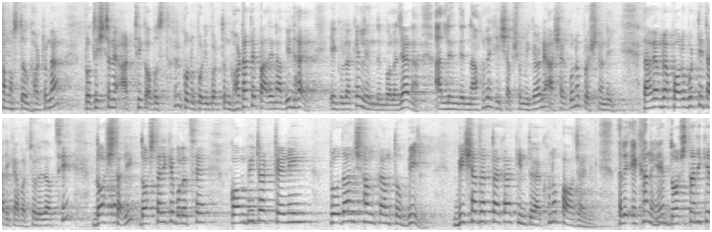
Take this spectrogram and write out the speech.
সমস্ত ঘটনা প্রতিষ্ঠানের আর্থিক অবস্থার কোনো পরিবর্তন ঘটাতে পারে না বিধায় এগুলাকে লেনদেন বলা যায় না। আর লেনদেন না হলে হিসাব সমীকরণে আসার কোনো প্রশ্ন নেই। তাহলে আমরা পরবর্তী তারিখে আবার চলে যাচ্ছি। দশ তারিখ, দশ তারিখে বলেছে, কম্পিউটার ট্রেনিং প্রদান সংক্রান্ত বিল বিশ হাজার টাকা কিন্তু এখনও পাওয়া যায়নি। তাহলে এখানে দশ তারিখে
